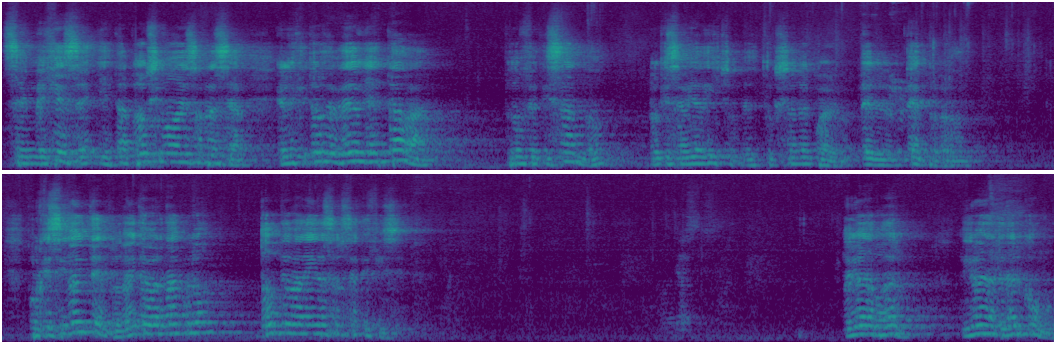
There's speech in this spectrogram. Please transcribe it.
se envejece y está próximo a desaparecer. El escritor de Hebreo ya estaba profetizando lo que se había dicho, de destrucción del pueblo, del templo, perdón. Porque si no hay templo, no hay tabernáculo, ¿dónde van a ir a hacer sacrificio? No iban a poder, ni iban a tener cómo.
